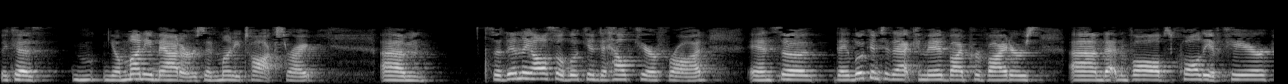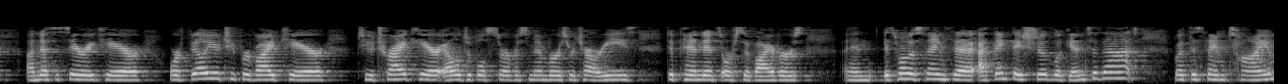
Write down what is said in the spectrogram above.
because you know money matters and money talks, right? Um, so then they also look into healthcare fraud And so they look into that committed by providers um, that involves quality of care, unnecessary care, or failure to provide care to TRICARE eligible service members, retirees, dependents, or survivors. And it's one of those things that I think they should look into that. But at the same time,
